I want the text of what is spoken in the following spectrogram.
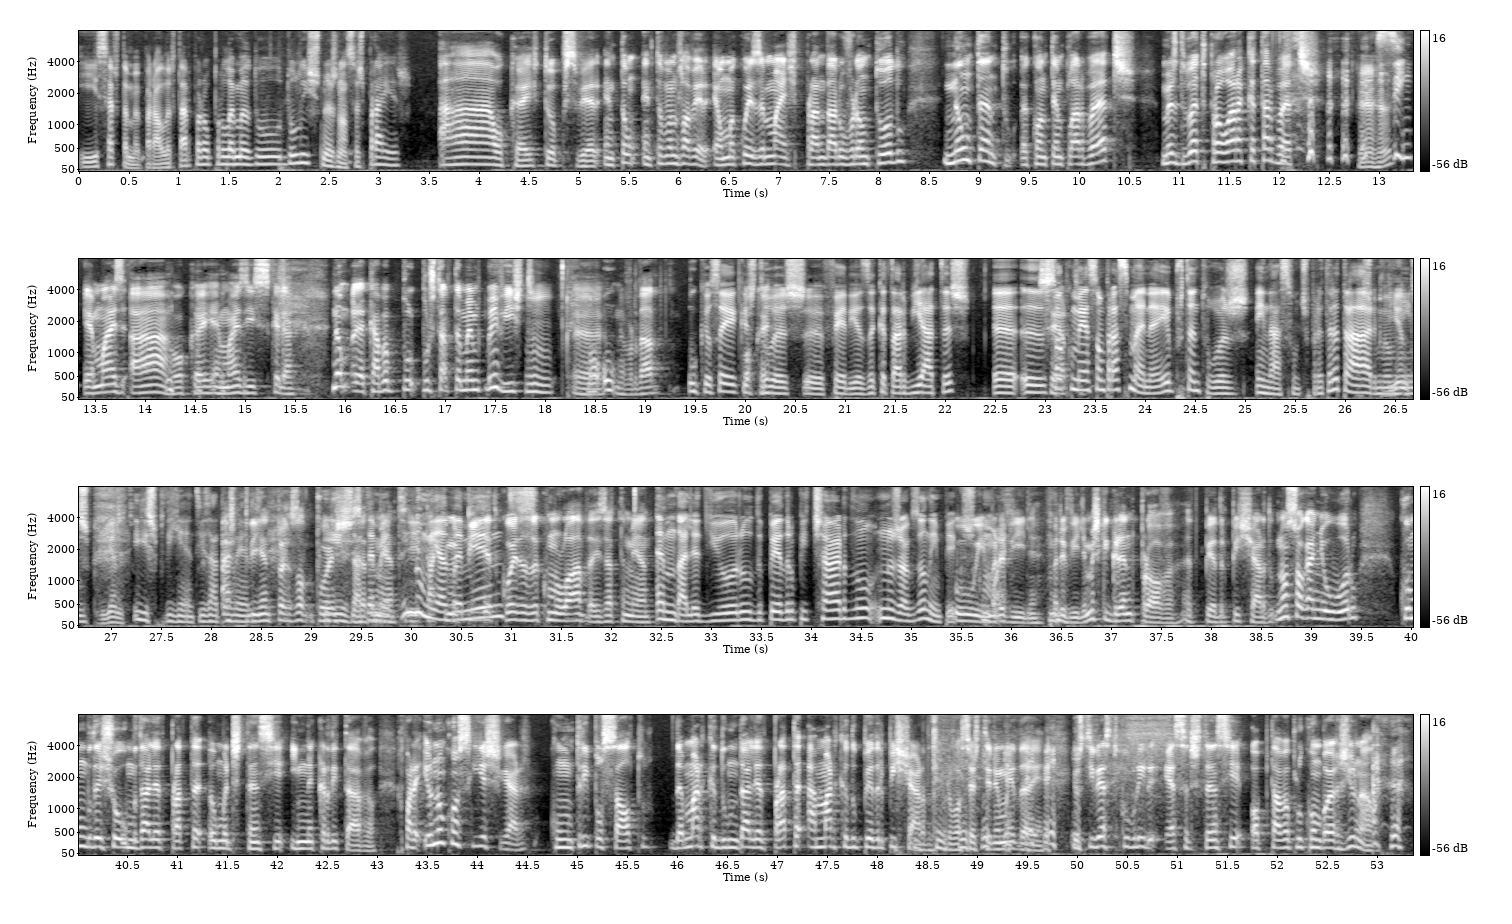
e serve também para alertar para o problema do, do lixo nas nossas praias. Ah, ok, estou a perceber. Então, então vamos lá ver. É uma coisa mais para andar o verão todo, não tanto a contemplar butts, mas de butt para o ar a catar butts. Sim. É mais. Ah, ok, é mais isso, se calhar. Não, acaba por, por estar também muito bem visto. Uh, Bom, o- Na verdade, O que eu sei é que as Ok. tuas eh, férias a catar beatas eh, só começam para a semana e, portanto, hoje ainda há assuntos para tratar, meu menino. Expediente, expediente. E expediente, há exatamente. expediente para resolver. Pois, Exatamente. exatamente. E aqui uma pilha de Nomeadamente- coisas acumulada, exatamente. A medalha de ouro de Pedro Pichardo nos Jogos Olímpicos. Ui, é? maravilha, maravilha. Mas que grande prova a de Pedro Pichardo. Não só ganhou o ouro, como deixou o medalha de prata a uma distância inacreditável. Repara, eu não conseguia chegar com um triplo salto da marca do medalha de prata à marca do Pedro Pichardo, para vocês terem uma ideia. Eu, se tivesse de cobrir essa distância, optava pelo comboio regional.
